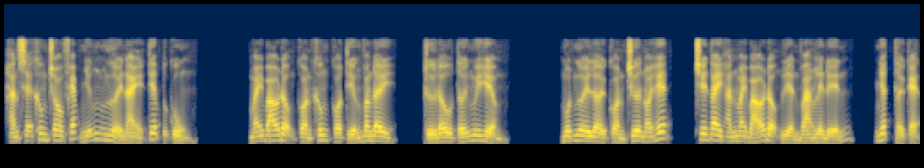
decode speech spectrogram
hắn sẽ không cho phép những người này tiếp tục cùng. Máy báo động còn không có tiếng vang đây từ đâu tới nguy hiểm. Một người lời còn chưa nói hết, trên tay hắn may báo động liền vang lên đến, nhất thời kẹt.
